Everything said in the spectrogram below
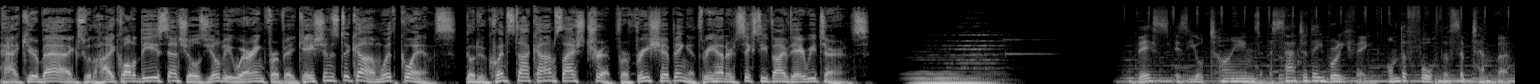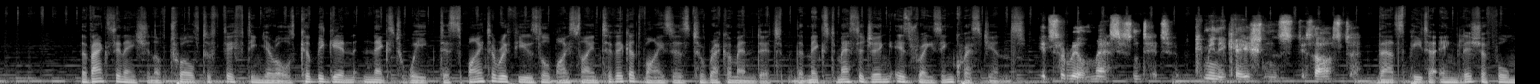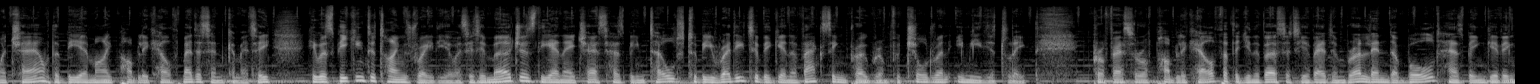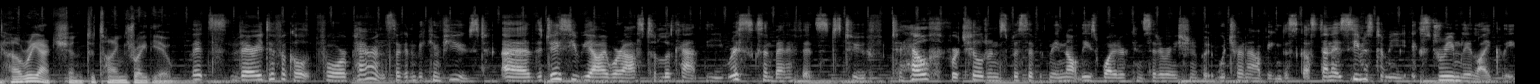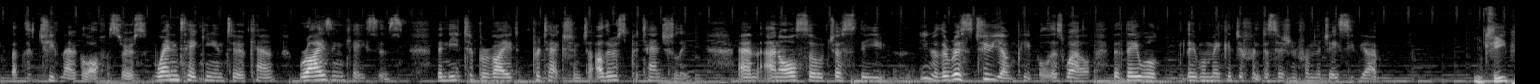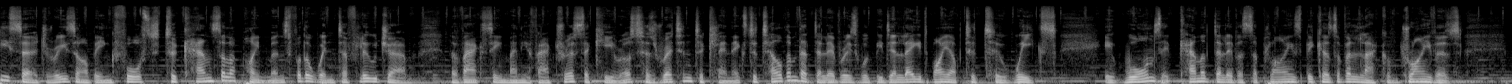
Pack your bags with high-quality essentials you'll be wearing for vacations to come with Quince. Go to quince.com slash trip for free shipping and 365-day returns. This is your Times Saturday briefing on the 4th of September. The vaccination of 12 to 15 year olds could begin next week despite a refusal by scientific advisors to recommend it. The mixed messaging is raising questions. It's a real mess, isn't it? Communications disaster. That's Peter English, a former chair of the BMA Public Health Medicine Committee. He was speaking to Times Radio as it emerges the NHS has been told to be ready to begin a vaccine programme for children immediately. Professor of Public Health at the University of Edinburgh, Linda Bauld, has been giving her reaction to Times Radio. It's very difficult for parents. They're going to be confused. Uh, the JCVI were asked to look at the risks and benefits to, to health for children specifically, not these wider considerations, but which are now being discussed. And it seems to me extremely likely that the chief medical officers, when taking into account rising cases, the need to provide protection to others potentially, and, and also just the you know the risk to young people as well, that they will they will make a different decision from the JCVI. GP surgeries are being forced to cancel appointments for the winter flu jab. The vaccine manufacturer Seqirus has written to clinics to tell them that deliveries would be delayed by up to two weeks. It warns it cannot deliver supplies because of a lack of drivers.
